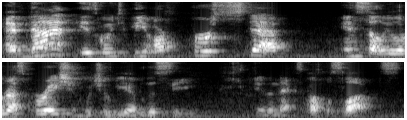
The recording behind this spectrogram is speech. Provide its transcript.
and that is going to be our first step in cellular respiration, which you'll be able to see in the next couple slides.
